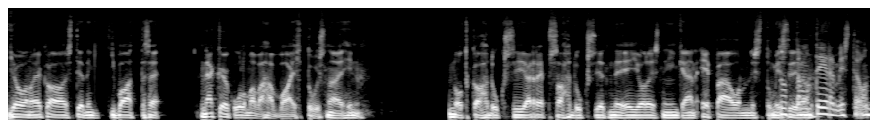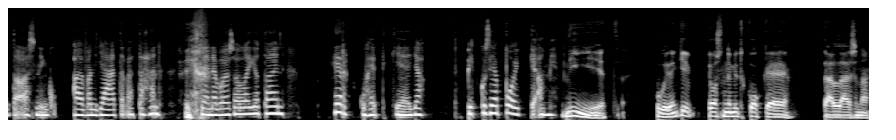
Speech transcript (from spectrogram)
Joo, no eka olisi tietenkin kiva, että se näkökulma vähän vaihtuisi näihin notkahduksiin ja repsahduksiin, että ne ei olisi niinkään epäonnistumisia. Totta, mun termistö on taas niin kuin aivan jäätävä tähän. Se ne voisi olla jotain herkkuhetkiä ja pikkusia poikkeamia. Niin, että kuitenkin jos ne nyt kokee tällaisena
